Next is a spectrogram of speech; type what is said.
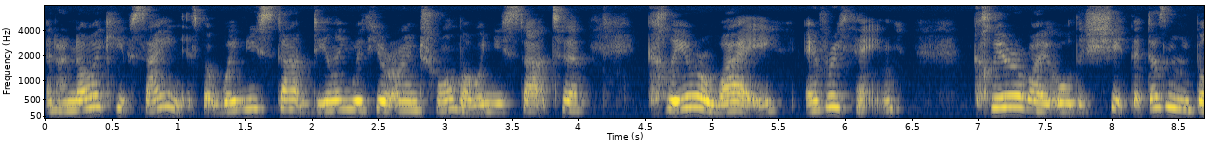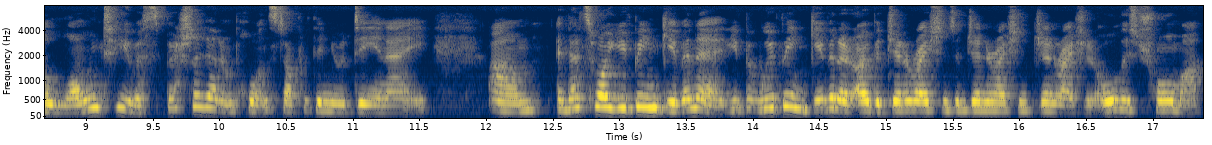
And I know I keep saying this, but when you start dealing with your own trauma, when you start to clear away everything, clear away all the shit that doesn't belong to you, especially that important stuff within your DNA. Um, and that's why you've been given it. You've, we've been given it over generations and generation and generation, all this trauma,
